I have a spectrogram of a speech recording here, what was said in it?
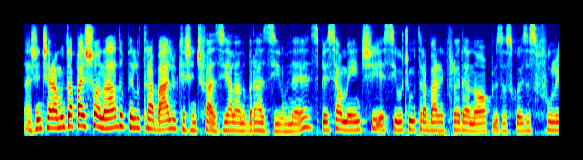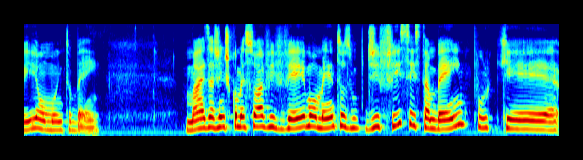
a gente era muito apaixonado pelo trabalho que a gente fazia lá no Brasil, né? Especialmente esse último trabalho em Florianópolis, as coisas fluíam muito bem. Mas a gente começou a viver momentos difíceis também, porque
